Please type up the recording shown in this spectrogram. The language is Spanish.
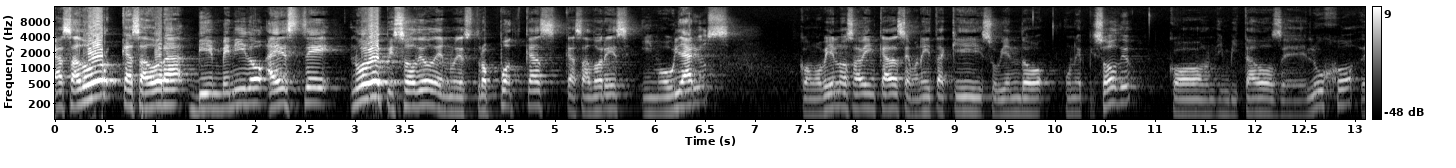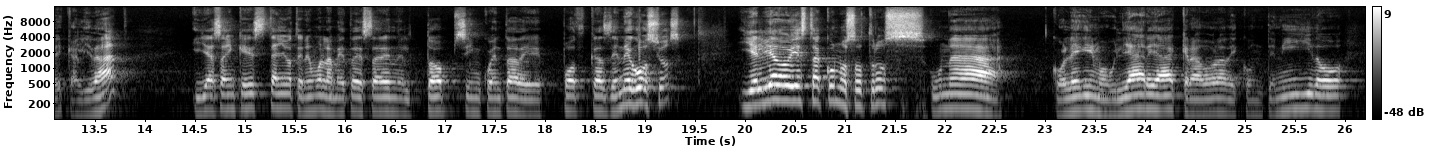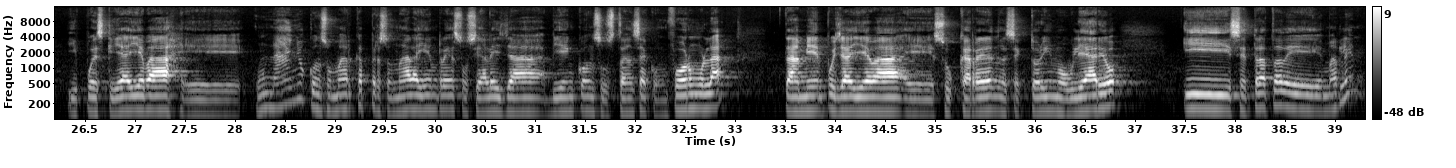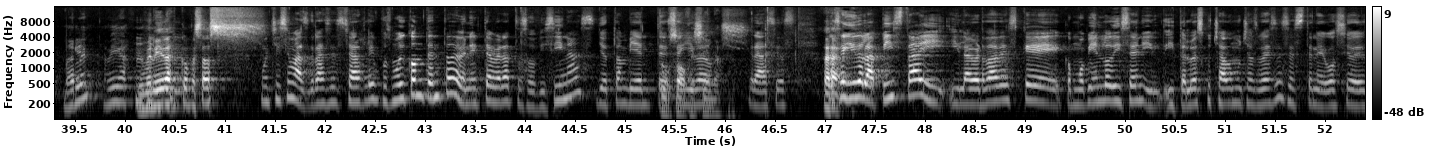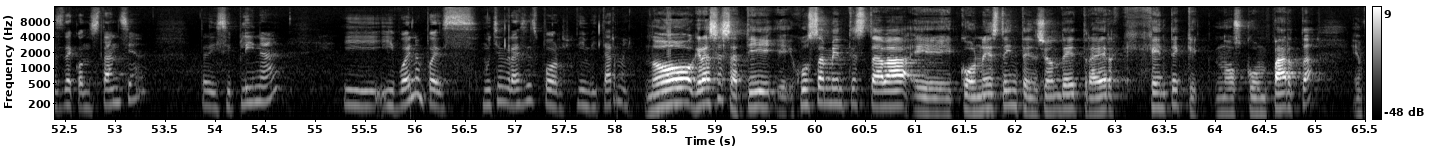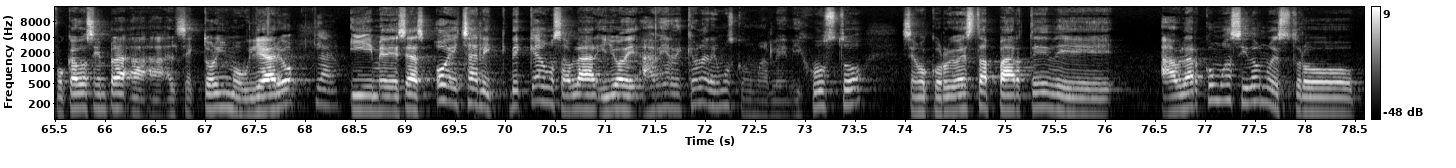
Cazador, cazadora, bienvenido a este nuevo episodio de nuestro podcast Cazadores Inmobiliarios. Como bien lo saben, cada semanita aquí subiendo un episodio con invitados de lujo, de calidad. Y ya saben que este año tenemos la meta de estar en el top 50 de podcast de negocios. Y el día de hoy está con nosotros una colega inmobiliaria, creadora de contenido, y pues que ya lleva eh, un año con su marca personal ahí en redes sociales, ya bien con sustancia, con fórmula. También pues ya lleva eh, su carrera en el sector inmobiliario y se trata de Marlene. Marlene, amiga, bienvenida, ¿cómo estás? Muchísimas gracias, Charlie. Pues muy contenta de venirte a ver a tus oficinas. Yo también te he seguido. Oficinas. Gracias. Te he seguido la pista y, la verdad es que, como bien lo dicen, y te lo he escuchado muchas veces, este negocio es de constancia, de disciplina y, bueno, pues muchas gracias por invitarme. No, gracias a ti. Eh, justamente estaba eh, con esta intención de traer gente que nos comparta, enfocado siempre al sector inmobiliario. Claro. Y me decías, oye Charlie, ¿de qué vamos a hablar? Y yo de, a ver, ¿de qué hablaremos con Marlene? Y justo se me ocurrió esta parte de hablar cómo ha sido nuestro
